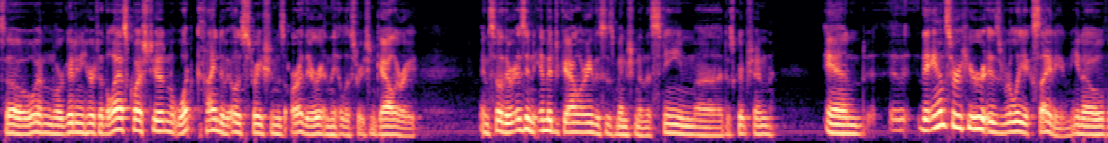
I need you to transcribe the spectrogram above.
So, and we're getting here to the last question. What kind of illustrations are there in the illustration gallery? And so there is an image gallery. This is mentioned in the Steam uh, description. And uh, the answer here is really exciting. You know,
